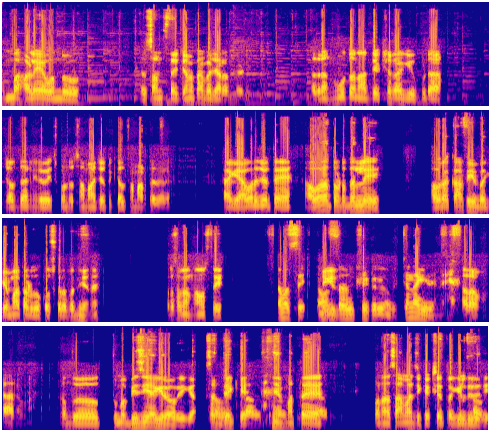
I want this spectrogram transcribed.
ತುಂಬಾ ಹಳೆಯ ಒಂದು ಸಂಸ್ಥೆ ಜನತಾ ಬಜಾರ್ ಅಂತ ಹೇಳಿ. ಅದರ ನೂತನ ಅಧ್ಯಕ್ಷರಾಗಿಯೂ ಕೂಡ ಜವಾಬ್ದಾರಿ ನಿರ್ವಹಿಸಿಕೊಂಡು ಸಮಾಜದ ಕೆಲಸ ಮಾಡ್ತಾ ಇದ್ದಾರೆ. ಹಾಗೆ ಅವರ ಜೊತೆ ಅವರ ತೋಟದಲ್ಲಿ ಅವರ ಕಾಫಿ ಬಗ್ಗೆ ಮಾತಾಡೋದಕ್ಕೋಸ್ಕರ ಬಂದಿದ್ದೇನೆ. ಪ್ರಸನ್ನ ನಮಸ್ತೆ. ನಮಸ್ತೆ. ಹೇಗಿದೆ? ನಮಸ್ತೆ ವೀಕ್ಷಕರು ಚೆನ್ನಾಗಿದ್ದೇನೆ. ಆರಾಮ. ಆರಾಮ. ಒಂದು ತುಂಬಾ ಬ್ಯುಸಿ ಆಗಿರೋರು ಈಗ ಸದ್ಯಕ್ಕೆ. ಮತ್ತೆ ಪುನಃ ಸಾಮಾಜಿಕ ಕ್ಷೇತ್ರಕ್ಕೆ ಇಳಿದಿದ್ದೀರಿ.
